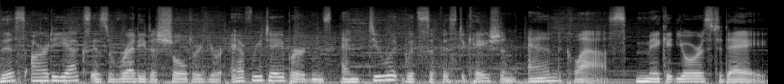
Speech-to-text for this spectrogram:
This RDX is ready to shoulder your everyday burdens and do it with sophistication and class. Make it yours today.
